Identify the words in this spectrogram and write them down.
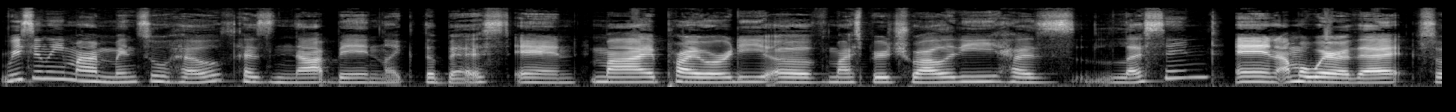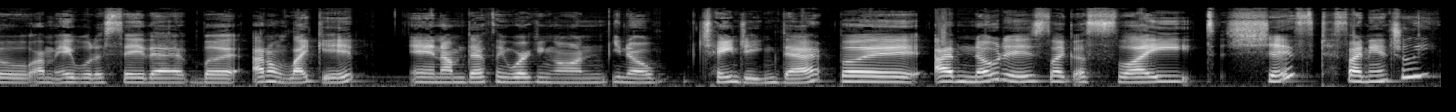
Recently, my mental health has not been like the best, and my priority of my spirituality has lessened, and I'm aware of that, so I'm able to say that, but I don't like it, and I'm definitely working on, you know, changing that. But I've noticed like a slight shift financially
